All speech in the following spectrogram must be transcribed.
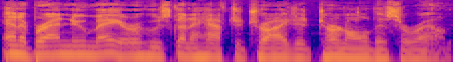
And a brand new mayor who's going to have to try to turn all this around.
